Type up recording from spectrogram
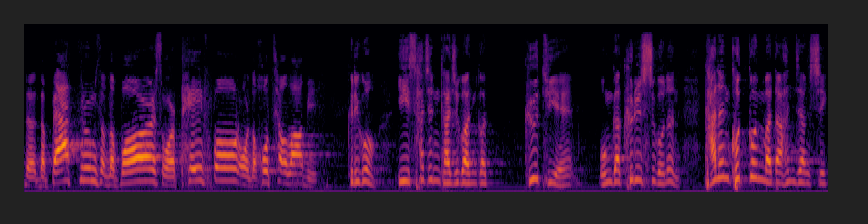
the, the bathrooms of the bars or a payphone or the hotel lobby. 그리고 이 사진 가지고 간 것 그 뒤에 뭔가 글을 쓰고는 가는 곳곳마다 한 장씩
